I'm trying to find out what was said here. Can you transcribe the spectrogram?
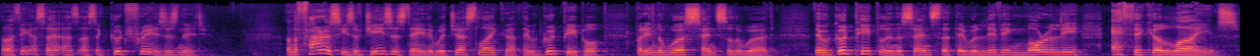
And I think that's a, that's a good phrase, isn't it? And the Pharisees of Jesus' day, they were just like that. They were good people, but in the worst sense of the word. They were good people in the sense that they were living morally ethical lives,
